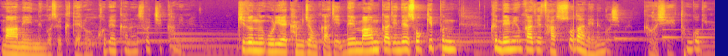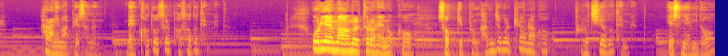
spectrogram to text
마음에 있는 것을 그대로 고백하는 솔직함입니다. 기도는 우리의 감정까지, 내 마음까지, 내 속 깊은 그 내면까지 다 쏟아내는 것입니다. 그것이 통곡입니다. 하나님 앞에서는 내 겉옷을 벗어도 됩니다. 우리의 마음을 드러내놓고 속 깊은 감정을 표현하고 부르짖어도 됩니다. 예수님도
